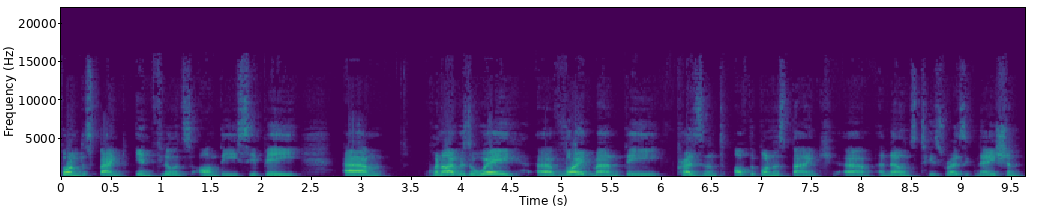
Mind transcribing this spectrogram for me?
Bundesbank influence on the ECB. Um, when I was away, uh, Weidmann, the president of the Bundesbank, um, announced his resignation.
